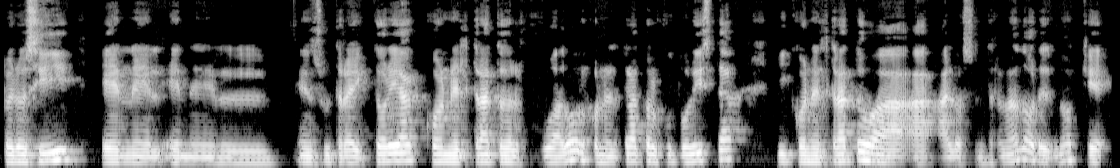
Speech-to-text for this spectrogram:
pero sí en, el, en, el, en su trayectoria con el trato del jugador, con el trato al futbolista y con el trato a, a, los entrenadores, ¿no? Que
